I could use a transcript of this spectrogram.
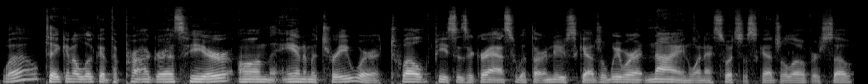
Well, taking a look at the progress here on the anima tree, we're at 12 pieces of grass with our new schedule. We were at 9 when I switched the schedule over, so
